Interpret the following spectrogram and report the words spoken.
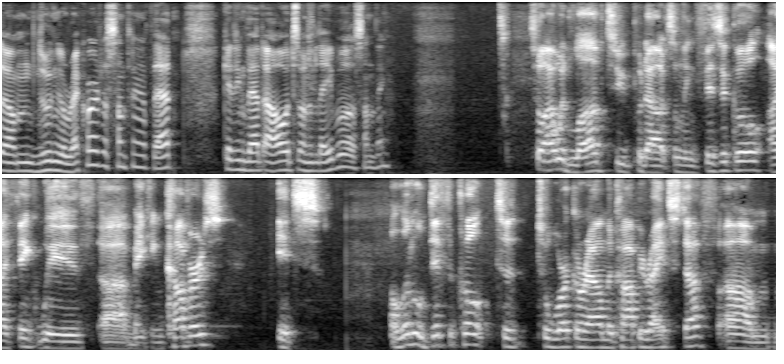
um, doing a record or something like that, getting that out on a label or something? So I would love to put out something physical. I think with uh, making covers, it's a little difficult to to work around the copyright stuff. Um,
